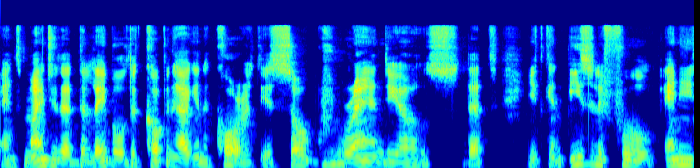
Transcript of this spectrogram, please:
And mind you, that the label the Copenhagen Accord is so grandiose that it can easily fool any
